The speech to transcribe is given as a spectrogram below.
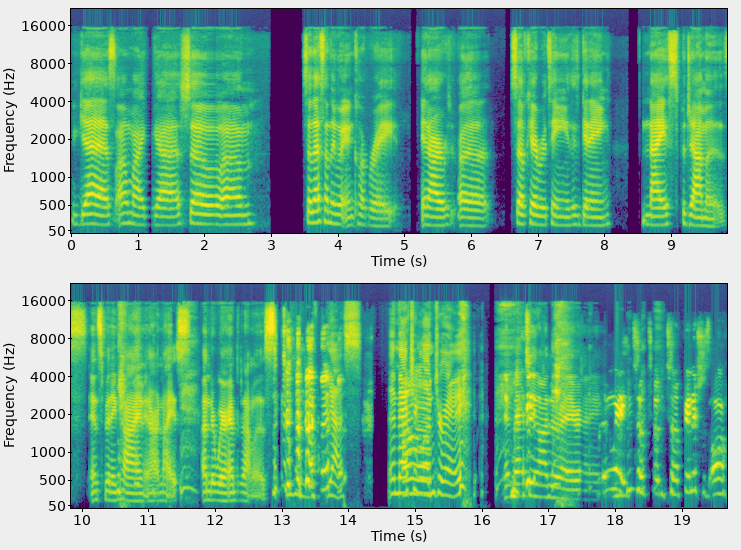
yes. Oh my gosh. So um, so that's something we incorporate in our uh self care routines is getting nice pajamas and spending time in our nice underwear and pajamas. Mm-hmm. yes. And matching um, lingerie. And matching lingerie, right? Wait, to, to, to finish this off,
